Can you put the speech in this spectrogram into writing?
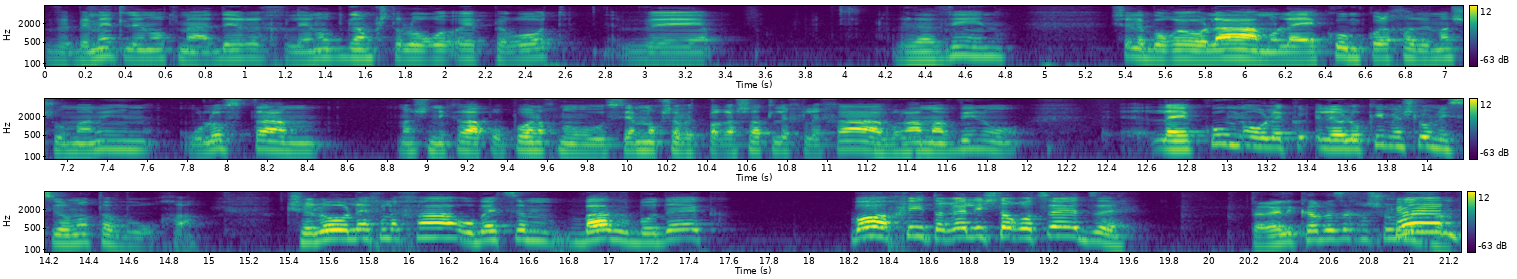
ובאמת ליהנות מהדרך, ליהנות גם כשאתה לא רואה פירות, ו... ולהבין שלבורא עולם או ליקום, כל אחד במה שהוא מאמין, הוא לא סתם, מה שנקרא, אפרופו אנחנו סיימנו עכשיו את פרשת לך לך, אברהם אבינו, ליקום או לאלוק- לאלוקים יש לו ניסיונות עבורך. כשלא הולך לך, הוא בעצם בא ובודק, בוא אחי, תראה לי שאתה רוצה את זה. תראה לי כמה זה חשוב כן. לך.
